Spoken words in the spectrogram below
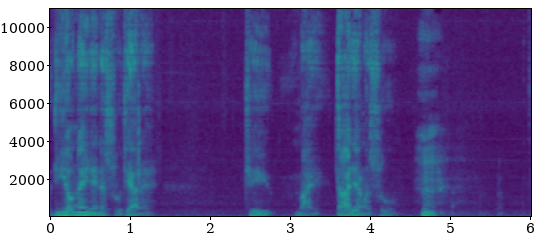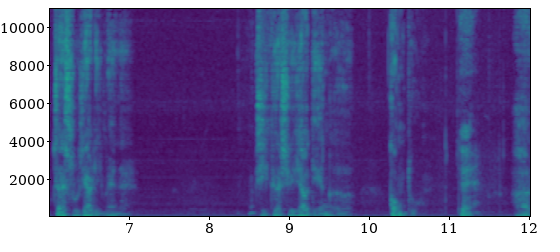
利用那一年的暑假呢，去买大量的书，嗯。在暑假里面呢，几个学校联合共读。对，啊，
